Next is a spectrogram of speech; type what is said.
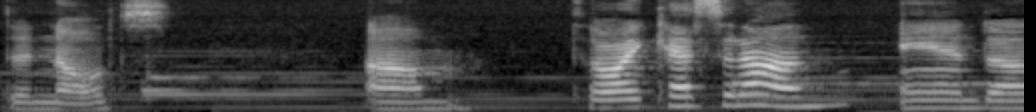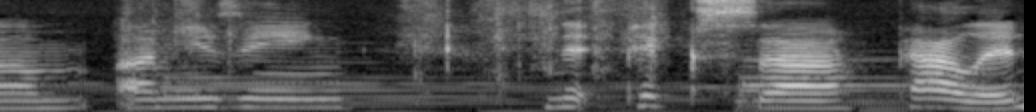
the notes. Um, so I cast it on, and um, I'm using Knit Picks uh, palette.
